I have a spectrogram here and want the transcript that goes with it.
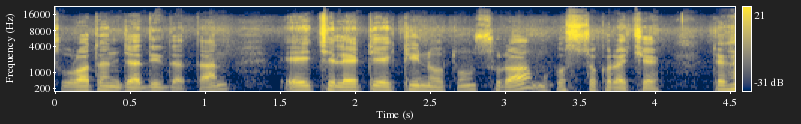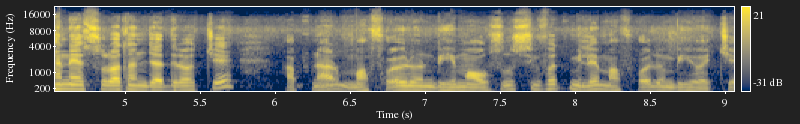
সুরাতান জাদিদাতান, এই ছেলেটি একটি নতুন সুরা মুখস্থ করেছে। তো এখানে সুরাতান জাদিরা হচ্ছে আপনার মাফউলুন বিহি, মাউসুস সিফত মিলে মাফউলুন বিহি হচ্ছে।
